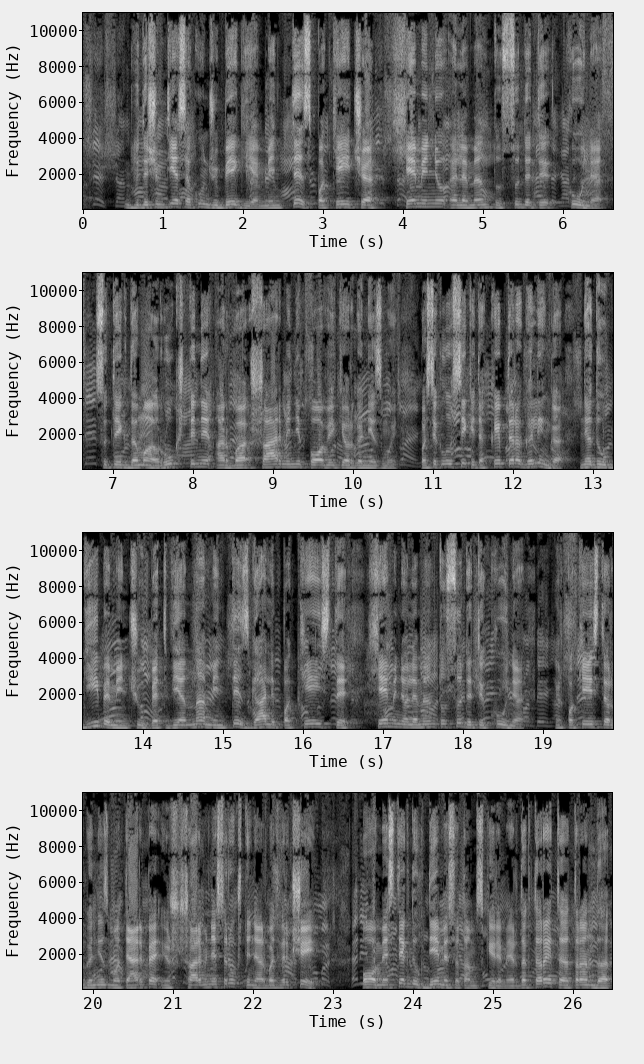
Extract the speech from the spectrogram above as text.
20 sekundžių bėgyje mintis pakeičia cheminių elementų sudėtį kūne suteikdama rūkštinį arba šarminį poveikį organizmui. Pasiklausykite, kaip tai yra galinga. Nedaugybė minčių, bet viena mintis gali pakeisti cheminio elementų sudėti kūne ir pakeisti organizmo terpę iš šarminės į rūkštinę arba atvirkščiai. O mes tiek daug dėmesio tam skiriame ir daktarai tai atranda,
